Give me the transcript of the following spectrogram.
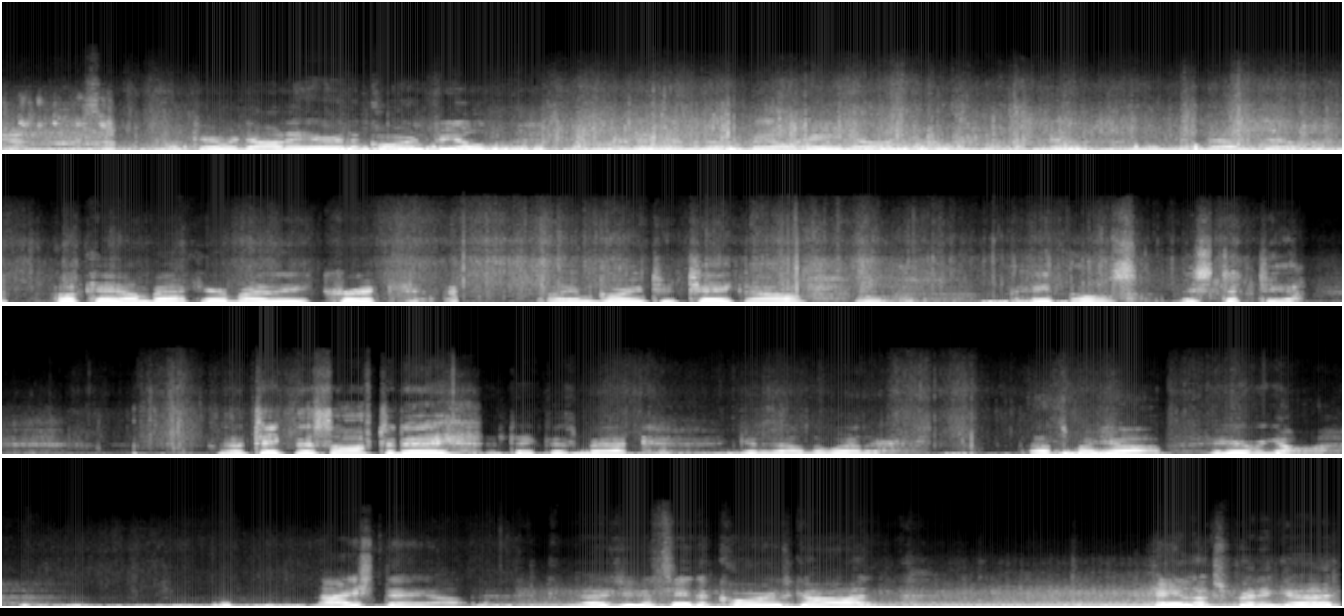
then. Okay, we're down here in the cornfield. We're to give him another bale of hay down here. So we'll get that too. Okay, I'm back here by the creek. I am going to take off. Ooh, I hate those. They stick to you. I'm to take this off today and take this back and get it out of the weather. That's my job. Here we go. Nice day out. As you can see, the corn's gone. Hay looks pretty good.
